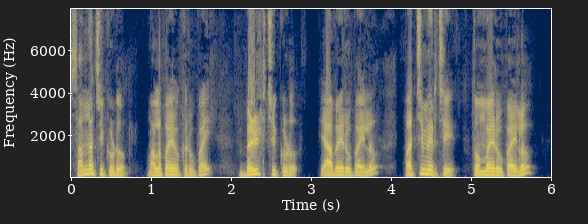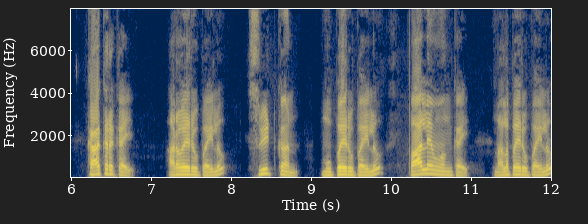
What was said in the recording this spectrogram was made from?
సన్న చిక్కుడు నలభై ఒక్క రూపాయి బెల్ట్ చిక్కుడు యాభై రూపాయలు పచ్చిమిర్చి తొంభై రూపాయలు కాకరకాయ అరవై రూపాయలు స్వీట్ కార్న్ ముప్పై రూపాయలు పాలెం వంకాయ నలభై రూపాయలు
